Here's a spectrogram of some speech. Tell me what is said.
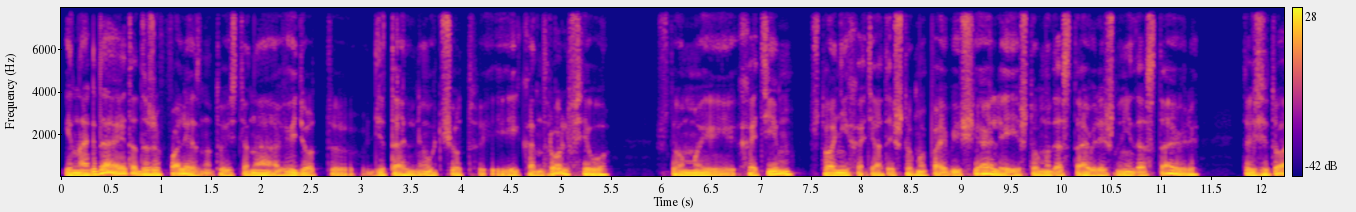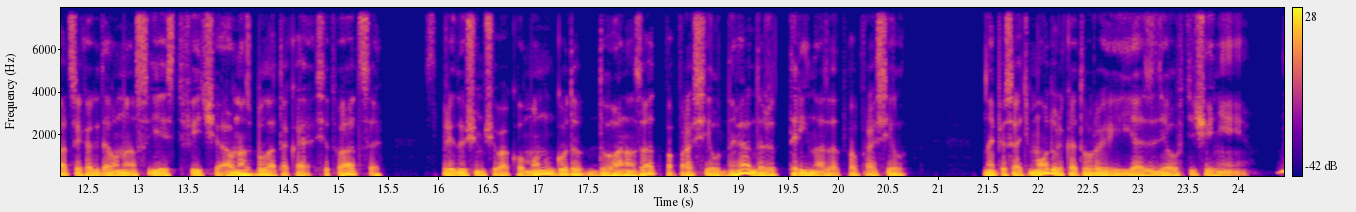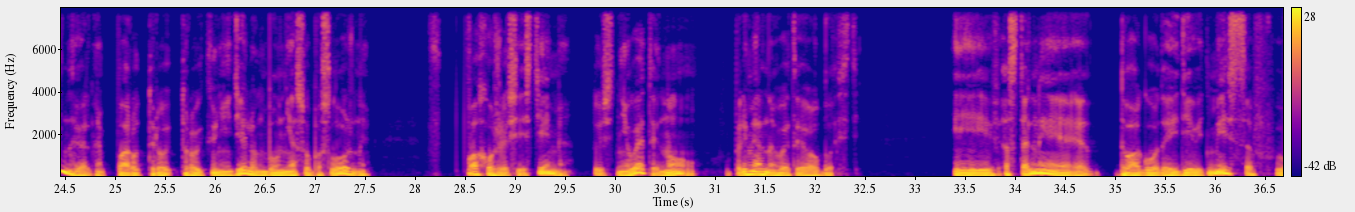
Иногда это даже полезно. То есть она ведет э, детальный учет и контроль всего, что мы хотим, что они хотят, и что мы пообещали, и что мы доставили, что не доставили – то есть ситуация, когда у нас есть фича, а у нас была такая ситуация с предыдущим чуваком, он года два назад попросил, наверное, даже три назад попросил написать модуль, который я сделал в течение, наверное, пару-тройку недель. Он был не особо сложный, в похожей системе, то есть не в этой, но примерно в этой области. И остальные два года и девять месяцев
